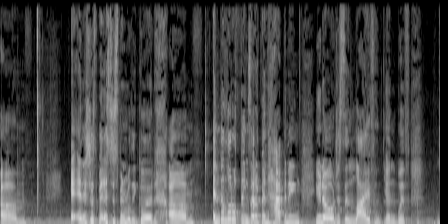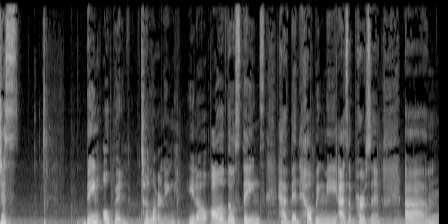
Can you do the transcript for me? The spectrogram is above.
um, and it's just been it's just been really good. Um, and the little things that have been happening, you know, just in life and, and with just being open to learning. You know, all of those things have been helping me as a person. Um,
